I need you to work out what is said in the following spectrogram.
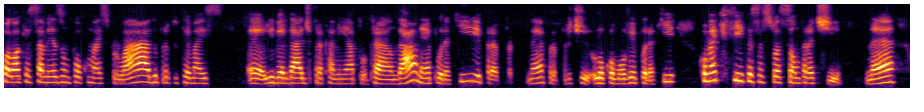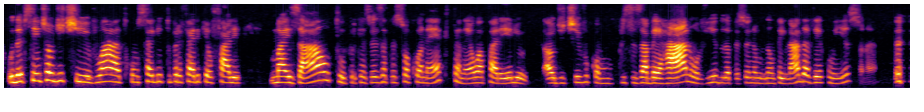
coloque essa mesa um pouco mais para o lado, para tu ter mais é, liberdade para caminhar, para andar, né, por aqui, para né, te locomover por aqui. Como é que fica essa situação para ti, né? O deficiente auditivo, ah, tu consegue, tu prefere que eu fale mais alto, porque às vezes a pessoa conecta, né, o aparelho auditivo como precisar berrar no ouvido da pessoa não, não tem nada a ver com isso, né?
